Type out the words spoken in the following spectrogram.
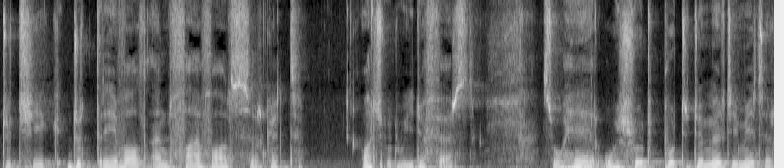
to check the 3 volt and 5 volt circuit what should we do first so here we should put the multimeter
